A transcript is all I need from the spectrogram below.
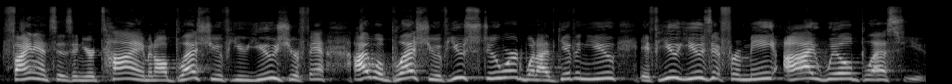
finances and your time, and I'll bless you if you use your fan, I will bless you if you steward what I've given you. If you use it for me, I will bless you.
